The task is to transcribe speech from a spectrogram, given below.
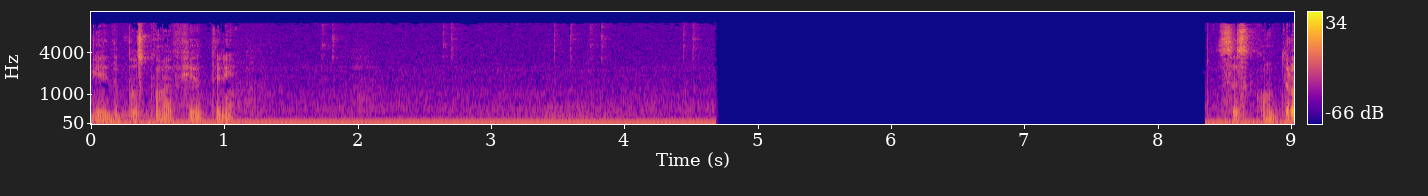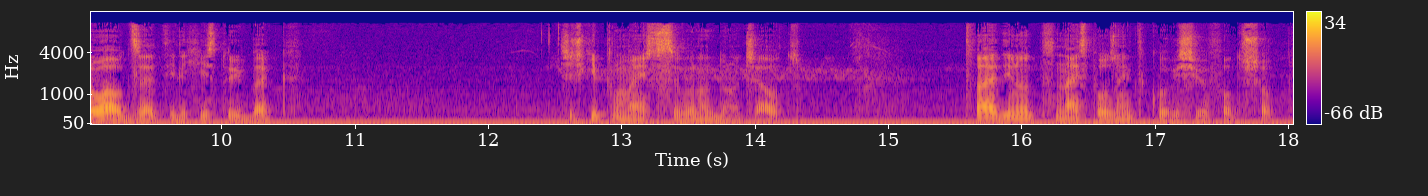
или да пускаме филтри. С Ctrl-Alt-Z или History Back всички промени ще се върнат до началото. Това е един от най-използваните клавиши в Photoshop.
